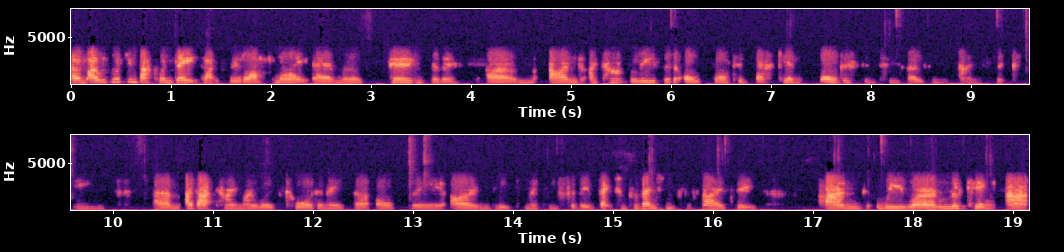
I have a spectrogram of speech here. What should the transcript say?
Um, I was looking back on dates actually last night um, when I was preparing for this, um, and I can't believe that it all started back in August in 2016. Um, at that time, I was coordinator of the R&D committee for the Infection Prevention Society, and we were looking at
